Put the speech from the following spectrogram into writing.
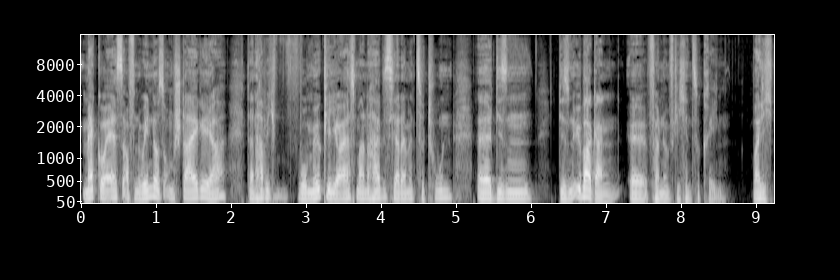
macOS auf ein Windows umsteige, ja, dann habe ich womöglich auch erstmal ein halbes Jahr damit zu tun, äh, diesen, diesen Übergang äh, vernünftig hinzukriegen weil ich,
